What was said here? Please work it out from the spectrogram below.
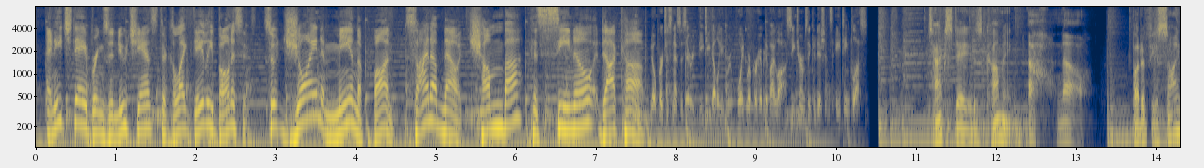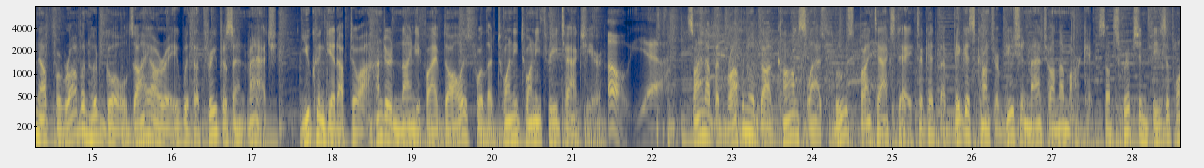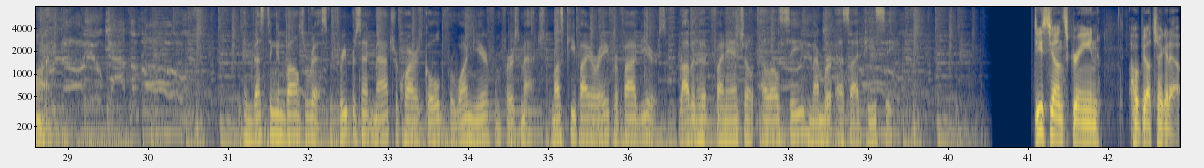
And each day brings a new chance to collect daily bonuses. So join me in the fun. Sign up now at chumbacasino.com. No purchase necessary. VGW Group. Void were prohibited by law. See terms and conditions. 18 plus. Tax day is coming. Oh, no. But if you sign up for Robinhood Gold's IRA with a 3% match, you can get up to $195 for the 2023 tax year. Oh, yeah. Sign up at Robinhood.com slash boost by tax day to get the biggest contribution match on the market. Subscription fees apply. Oh, Investing involves risk. 3% match requires gold for one year from first match. Must keep IRA for five years. Robinhood Financial LLC member SIPC. DC on screen. Hope y'all check it out.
